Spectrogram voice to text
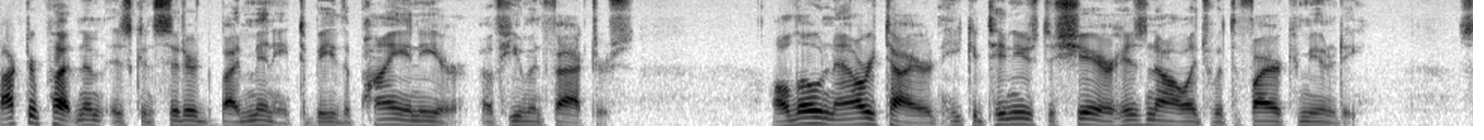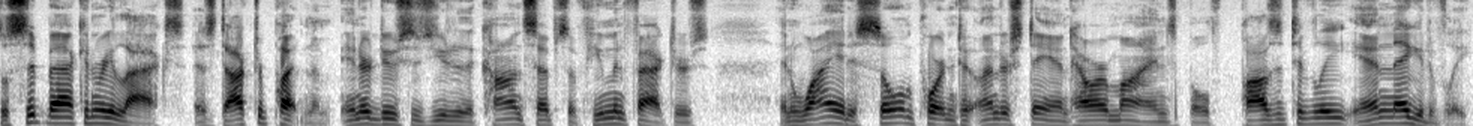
Dr. Putnam is considered by many to be the pioneer of human factors. Although now retired, he continues to share his knowledge with the fire community. So sit back and relax as Dr. Putnam introduces you to the concepts of human factors and why it is so important to understand how our minds, both positively and negatively,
